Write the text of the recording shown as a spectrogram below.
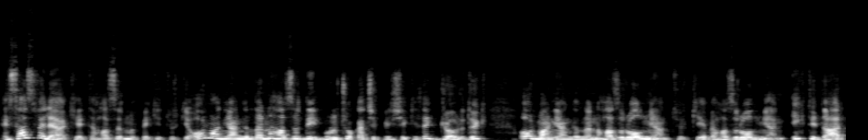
esas felakete hazır mı peki Türkiye? Orman yangınlarına hazır değil. Bunu çok açık bir şekilde gördük. Orman yangınlarına hazır olmayan Türkiye ve hazır olmayan iktidar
